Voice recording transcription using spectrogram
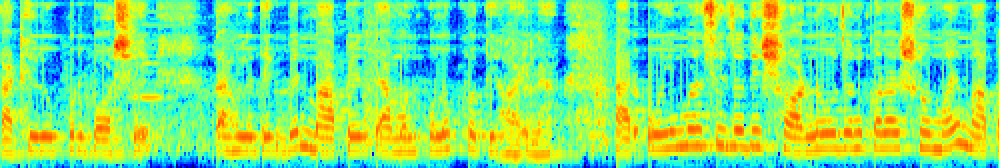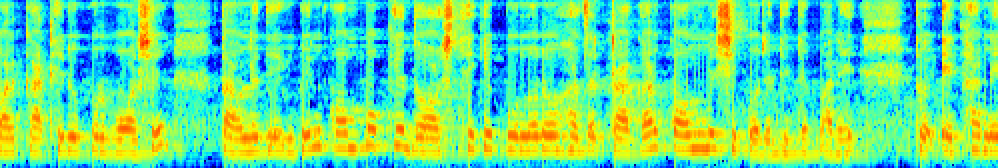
কাঠের উপর বসে, তাহলে দেখবেন মাপের তেমন কোনো ক্ষতি হয় না। আর ওই মাসে যদি স্বর্ণ ওজন করার সময় মাপার কাঠের উপর বসে, তাহলে দেখবেন কমপক্ষে দশ থেকে পনেরো হাজার টাকার কম বেশি করে দিতে পারে। তো এখানে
